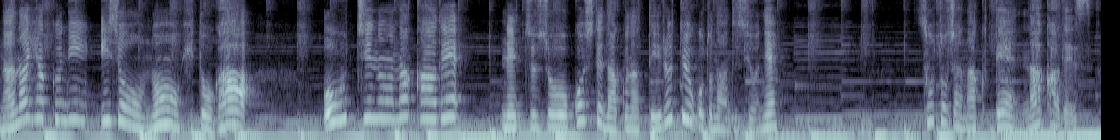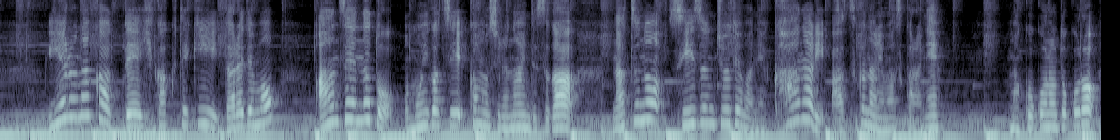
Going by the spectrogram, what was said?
700人以上の人がお家の中で熱中症を起こして亡くなっているっていうことなんですよね。外じゃなくて中です。家の中って比較的誰でも安全だと思いがちかもしれないんですが夏のシーズン中ではねかなり暑くなりますからね、まあ、ここのところ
